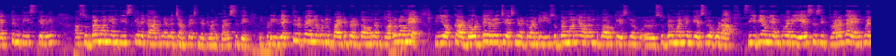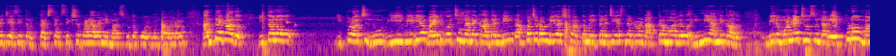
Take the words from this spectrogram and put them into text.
వ్యక్తిని తీసుకెళ్ళి ఆ సుబ్రహ్మణ్యం తీసుకెళ్ళి కాకినాడలో చంపేసినటువంటి పరిస్థితి. ఇప్పుడు ఈ వ్యక్తుల పేర్లు కూడా బయట పెడతా ఉన్నాను. త్వరలోనే ఈ యొక్క డోర్ డెలివరీ చేసినటువంటి ఈ సుబ్రహ్మణ్యం అనంతబాబు కేసులో సుబ్రహ్మణ్యం కేసులో కూడా సిబిఎం ఎంక్వైరీ వేసేసి త్వరగా ఎంక్వైరీ చేసి ఇతను ఖచ్చితంగా శిక్ష పడాలని మనస్ఫూర్తితో కోరుకుంటా ఉన్నాను. అంతేకాదు ఇతను ఇప్పుడు వచ్చి నువ్వు ఈ వీడియో బయటకు వచ్చిందనే కాదండి. రంపచోడం నియోజకవర్గంలో ఇతను చేసినటువంటి అక్రమాలు ఇన్ని అన్ని కాదు. మీరు మొన్నే చూసుంటారు. ఎప్పుడూ మా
